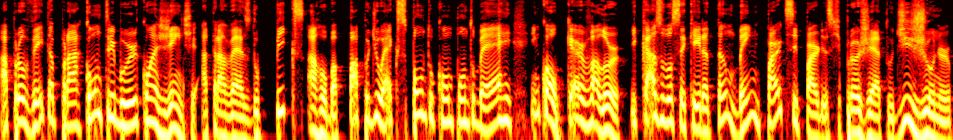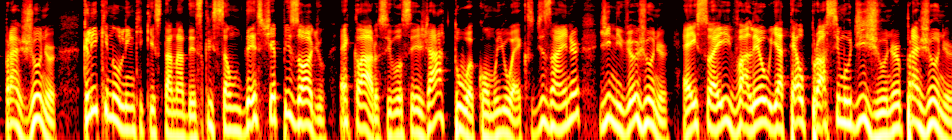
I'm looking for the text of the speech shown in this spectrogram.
aproveita para contribuir com a gente através do pix@papodeux.com.br em qualquer valor. E caso você queira também participar deste projeto de júnior para júnior, clique no link que está na descrição deste episódio. É claro, se você já atua como UX designer de nível júnior. É isso aí, valeu e até o próximo de júnior para júnior.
